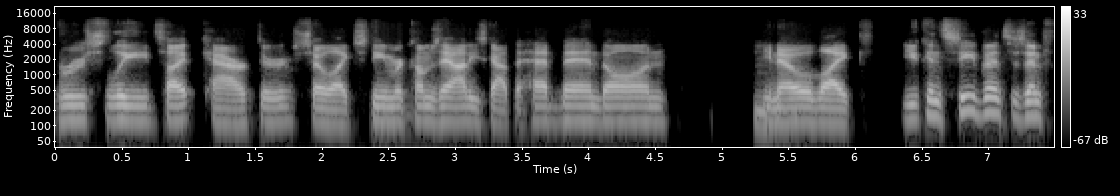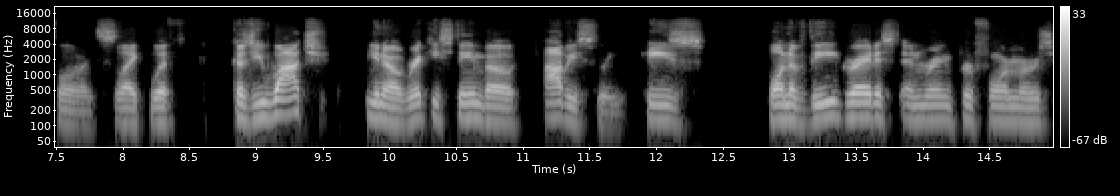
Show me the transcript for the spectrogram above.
Bruce Lee type character. So like Steamer comes out, he's got the headband on. You Mhm. know, like you can see Vince's influence, like with because you watch, you know, Ricky Steamboat. Obviously, he's one of the greatest in ring performers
